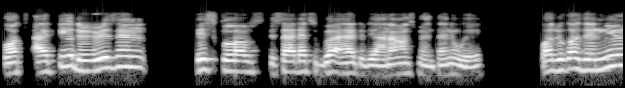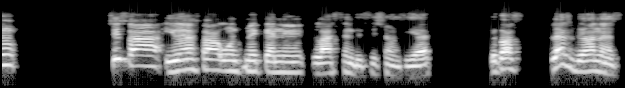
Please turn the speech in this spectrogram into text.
but I feel the reason these clubs decided to go ahead with the announcement anyway was because they knew FIFA, UEFA won't make any lasting decisions yet. Because let's be honest,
